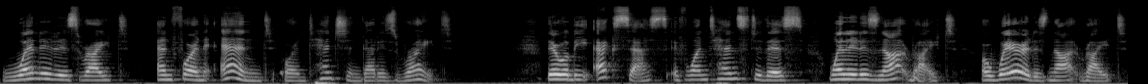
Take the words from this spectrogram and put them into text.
when it is right, and for an end or intention that is right. There will be excess if one tends to this when it is not right, or where it is not right,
